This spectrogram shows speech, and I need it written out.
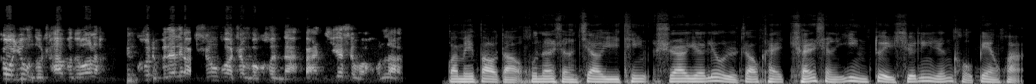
够用都差不多了，辛苦的不得了，生活这么困难，办结什么婚了？官媒报道，湖南省教育厅十二月六日召开全省应对学龄人口变化、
